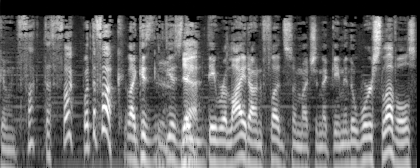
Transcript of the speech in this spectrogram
going, "Fuck the fuck, what the fuck?" Like because Yeah. they, they relied on FLUDD so much in that game, and the worst levels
